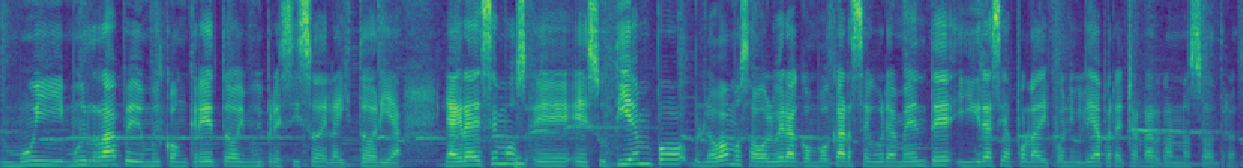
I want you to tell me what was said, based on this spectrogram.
muy, muy rápido y muy concreto y muy preciso de la historia. Le agradecemos su tiempo, lo vamos a volver a convocar seguramente y gracias por la disponibilidad para charlar con nosotros.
